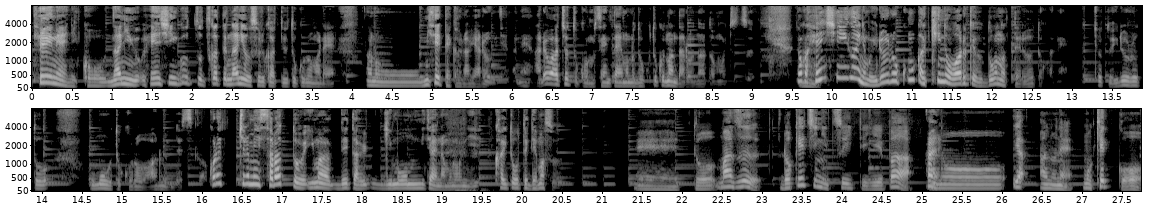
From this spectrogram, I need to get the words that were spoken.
丁寧にこう、何を、変身グッズを使って何をするかっていうところまで、あのー、見せてからやるみたいなね。あれはちょっとこの戦隊もの独特なんだろうなと思いつつ。なんか変身以外にもいろいろ今回機能あるけどどうなってるとかね。ちょっといろいろと思うところはあるんですが。これ、ちなみにさらっと今出た疑問みたいなものに回答って出ます？えー、っと、まず、ロケ地について言えば、はい、あのー、いや、あのね、もう結構、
